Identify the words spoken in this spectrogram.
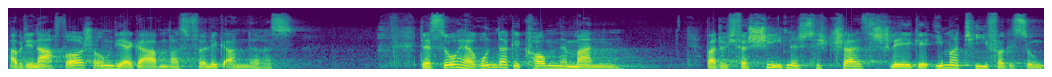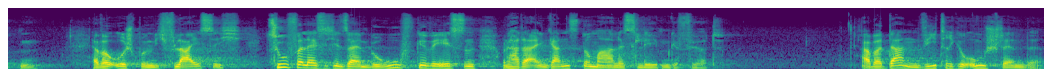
Aber die Nachforschungen, die ergaben was völlig anderes. Der so heruntergekommene Mann war durch verschiedene Schicksalsschläge immer tiefer gesunken. Er war ursprünglich fleißig, zuverlässig in seinem Beruf gewesen und hatte ein ganz normales Leben geführt. Aber dann widrige Umstände,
